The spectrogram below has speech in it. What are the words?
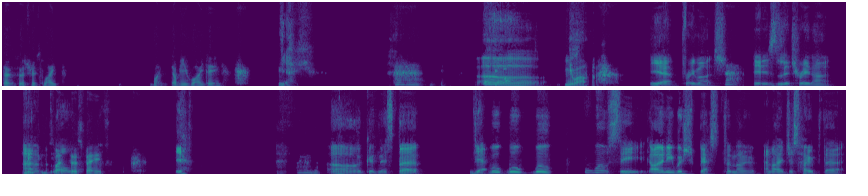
Those was just like, like WYD. Yeah. uh, you up? Yeah, pretty much. It is literally that. Um, left her space. Yeah. Oh goodness, but yeah, we'll we'll we'll we'll see. I only wish best for Mo, and I just hope that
